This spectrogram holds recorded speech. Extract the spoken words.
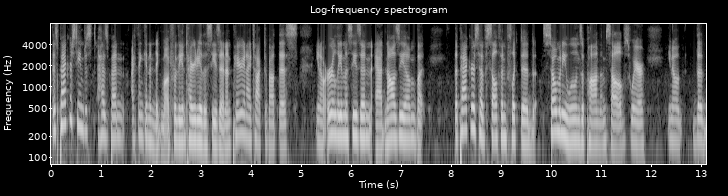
this Packers team just has been, I think, an enigma for the entirety of the season. And Perry and I talked about this, you know, early in the season ad nauseum, but the Packers have self inflicted so many wounds upon themselves where, you know, the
